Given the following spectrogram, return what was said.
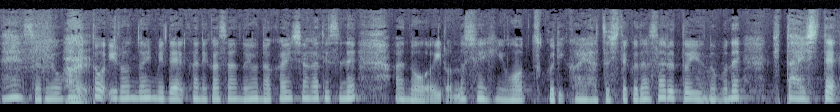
ね、それを本当、はい、いろんな意味で金川さんのような会社がですね、あのいろんな製品を作り開発してくださるというのもね、うん、期待して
